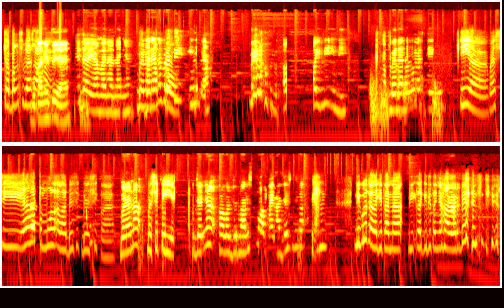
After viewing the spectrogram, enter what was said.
Cabang sebelah Bukan sana itu ya? ya. Beda ya banananya. Banana, Banana Pro. berarti ini ya. Beda bro. Oh, oh ini ini. Banananya masih Iya, masih ya pemula lah, basic-basic lah. banana Masih piik. kerjanya kalau jurnalis tuh ngapain aja sih mbak? Ini gue kayak lagi tanya, di- lagi ditanya HRD anjir.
